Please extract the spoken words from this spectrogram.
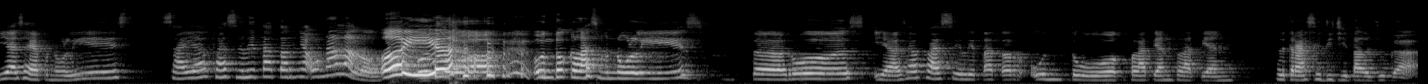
Iya, saya penulis. Saya fasilitatornya Unala loh. Oh iya. Untuk, untuk kelas menulis. Terus ya saya fasilitator untuk pelatihan-pelatihan literasi digital juga.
